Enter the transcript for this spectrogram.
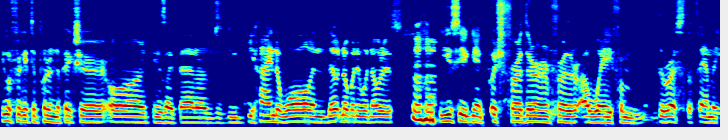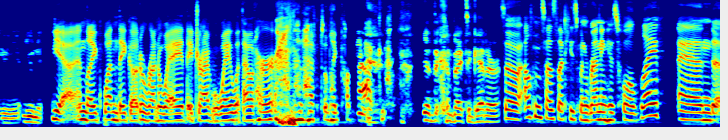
they would forget to put in the picture or things like that, or just be behind a wall, and nobody would notice. Mm-hmm. You see again pushed further and further away from the rest of the family unit. Yeah, and like when they go to run away, they drive away without her, and then have to like come back. yeah, they come back to get her. So Elton says that he's been running his whole life, and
